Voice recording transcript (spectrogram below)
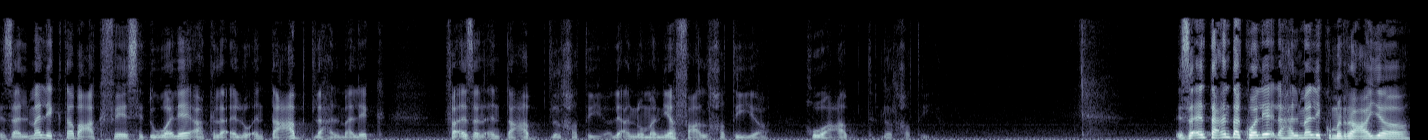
إذا الملك تبعك فاسد وولائك له أنت عبد لهالملك فإذا أنت عبد للخطية لأنه من يفعل الخطية هو عبد للخطية. إذا أنت عندك ولاء لهالملك ومن رعاياه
